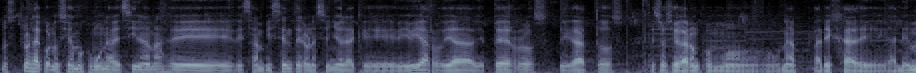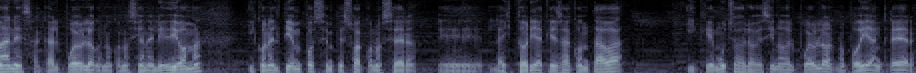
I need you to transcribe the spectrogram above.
Nosotros la conocíamos como una vecina más de, San Vicente, era una señora que vivía rodeada de perros, de gatos. Ellos llegaron como una pareja de alemanes acá al pueblo que no conocían el idioma y con el tiempo se empezó a conocer eh, la historia que ella contaba y que muchos de los vecinos del pueblo no podían creer.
